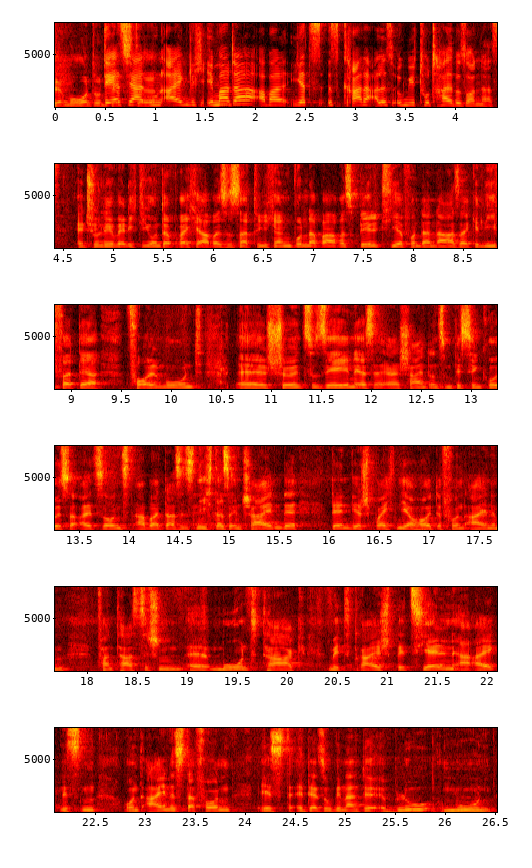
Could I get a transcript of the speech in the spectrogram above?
Der Mond und Der ist ja äh, nun eigentlich immer da, aber jetzt ist gerade alles irgendwie total besonders. Entschuldige, wenn ich dich unterbreche, aber es ist natürlich ein wunderbares Bild hier von der NASA geliefert. Der Vollmond, äh, schön zu sehen. Es erscheint uns ein bisschen größer als sonst, aber das ist nicht das Entscheidende, denn wir sprechen ja heute von einem fantastischen äh, Mondtag mit drei speziellen Ereignissen und eines davon ist der sogenannte Blue Moon.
